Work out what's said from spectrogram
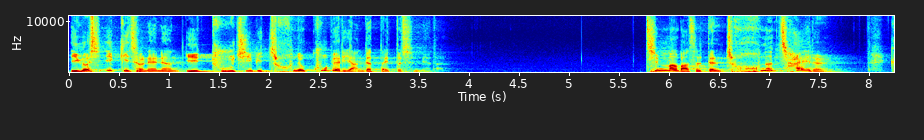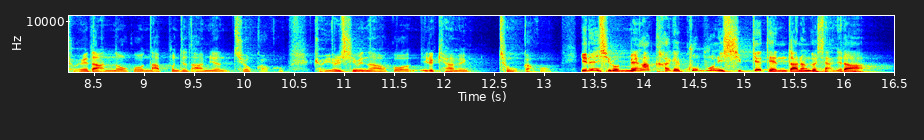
이것이 있기 전에는 이 두 집이 전혀 구별이 안 됐다 이 뜻입니다. 집만 봤을 때는 전혀 차이를 교회도 안 나오고 나쁜 짓 하면 지옥 가고 교회 열심히 나오고 이렇게 하면 천국 가고 이런 식으로 명확하게 구분이 쉽게 된다는 것이 아니라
